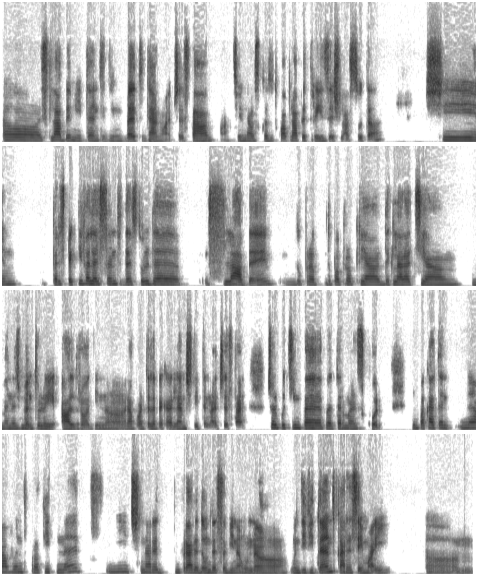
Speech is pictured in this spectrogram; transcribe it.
uh, slab emitent din BET de anul acesta. Acțiunile au scăzut cu aproape 30% și perspectivele sunt destul de slabe după, după propria declarația managementului Alro din uh, rapoartele pe care le-am citit în acest an, cel puțin pe, pe termen scurt. Din păcate, neavând profit net, nici nu are prea are de unde să vină un, uh, un dividend care să-i mai uh,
